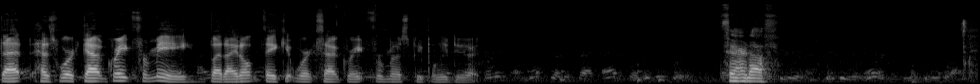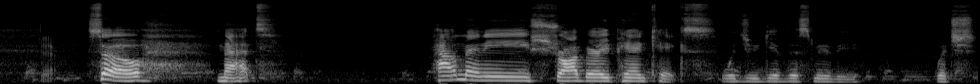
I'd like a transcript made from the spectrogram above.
that has worked out great for me, but I don't think it works out great for most people who do it. Fair enough. Yeah. So, Matt, how many strawberry pancakes would you give this movie? Which,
